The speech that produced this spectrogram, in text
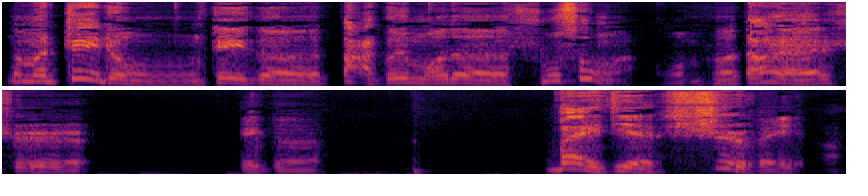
那么这种这个大规模的输送啊，我们说当然是这个外界视为啊，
